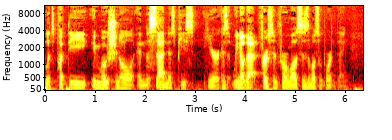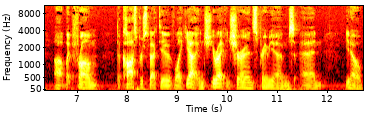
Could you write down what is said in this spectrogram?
let's put the emotional and the sadness piece here because we know that first and foremost is the most important thing. Uh, but from the cost perspective, like yeah, ins- you're right, insurance premiums and you know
